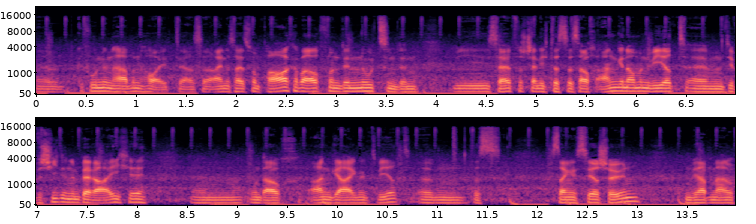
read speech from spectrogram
äh, gefunden haben heute. Also einerseits vom Park, aber auch von den Nutzenden. Wie selbstverständlich, dass das auch angenommen wird, ähm, die verschiedenen Bereiche ähm, und auch angeeignet wird. Ähm, das ist eigentlich sehr schön. Und wir haben auch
